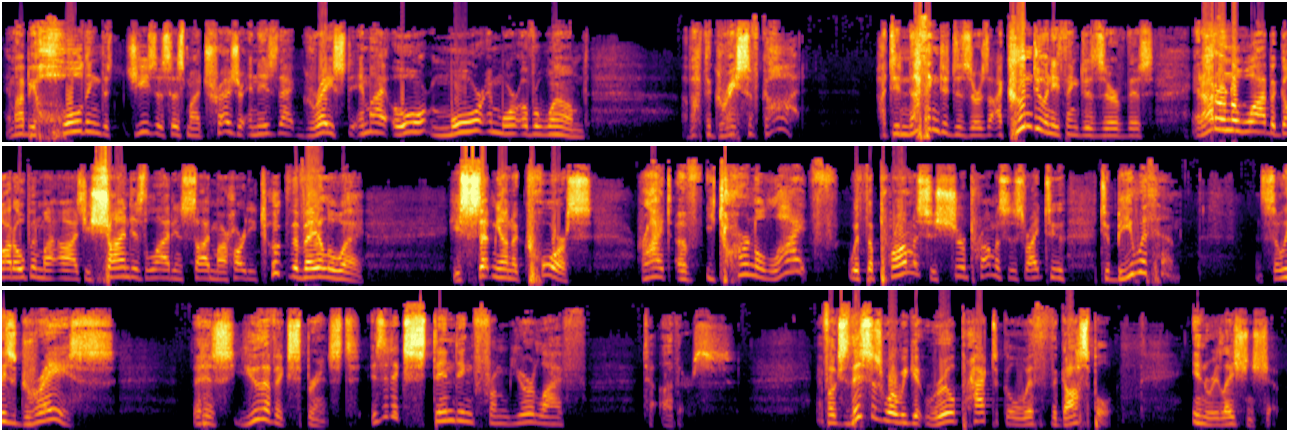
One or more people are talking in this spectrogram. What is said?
am I beholding the Jesus as my treasure? And is that grace, am I more and more overwhelmed about the grace of God? I did nothing to deserve it. I couldn't do anything to deserve this. And I don't know why, but God opened my eyes. He shined His light inside my heart. He took the veil away. He set me on a course right, of eternal life with the promises, sure promises, right, to, to be with Him. And so His grace that is, you have experienced, is it extending from your life to others? And folks, this is where we get real practical with the gospel in relationship.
